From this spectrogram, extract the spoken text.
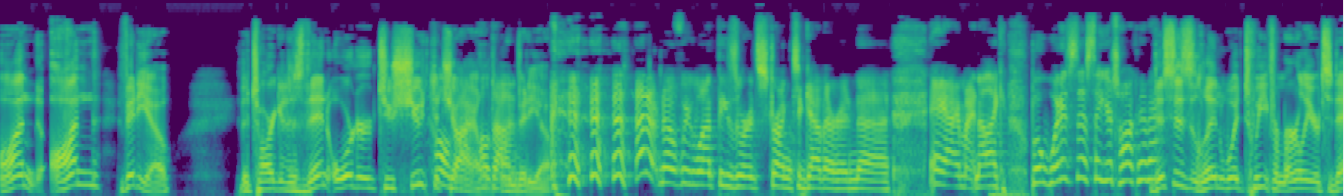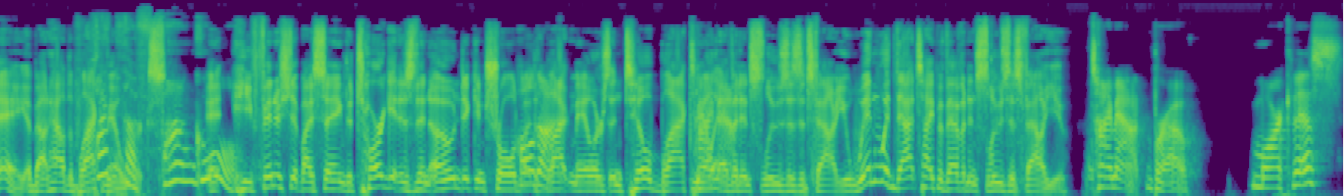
on on video. The target is then ordered to shoot the Hold on, child hold on. video. I don't know if we want these words strung together and uh, AI might not like it. But what is this that you're talking about? This is Lin Wood tweet from earlier today about how the blackmail what the works. he finished it by saying the target is then owned and controlled Hold by the on. blackmailers until blackmail Time out. evidence loses its value. When would that type of evidence lose its value? time out, bro. Mark this.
